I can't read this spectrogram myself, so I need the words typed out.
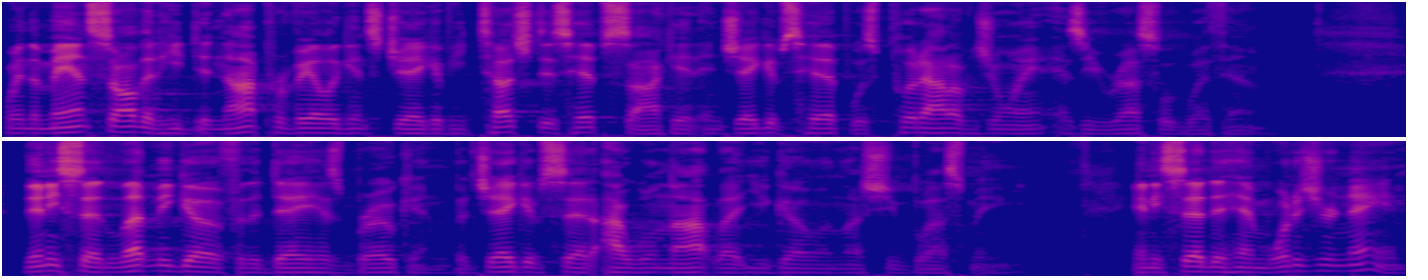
When the man saw that he did not prevail against Jacob, he touched his hip socket, and Jacob's hip was put out of joint as he wrestled with him. Then he said, Let me go, for the day has broken. But Jacob said, I will not let you go unless you bless me. And he said to him, What is your name?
